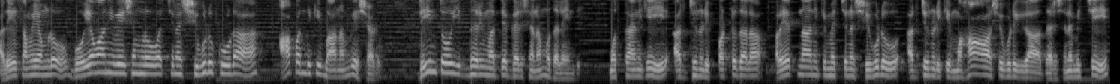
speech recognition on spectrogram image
అదే సమయంలో బోయవాని వేషంలో వచ్చిన శివుడు కూడా ఆ పందికి బాణం వేశాడు. దీంతో ఇద్దరి మధ్య ఘర్షణ మొదలైంది. మొత్తానికి అర్జునుడి పట్టుదల ప్రయత్నానికి మెచ్చిన శివుడు అర్జునుడికి మహాశివుడిగా దర్శనమిచ్చి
